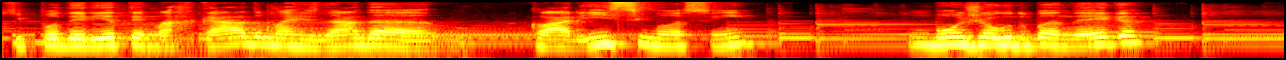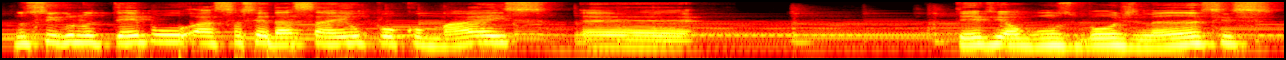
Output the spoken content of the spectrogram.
que poderia ter marcado, mas nada claríssimo assim. Um bom jogo do Banega, no segundo tempo, a sociedade saiu um pouco mais, é, teve alguns bons lances.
